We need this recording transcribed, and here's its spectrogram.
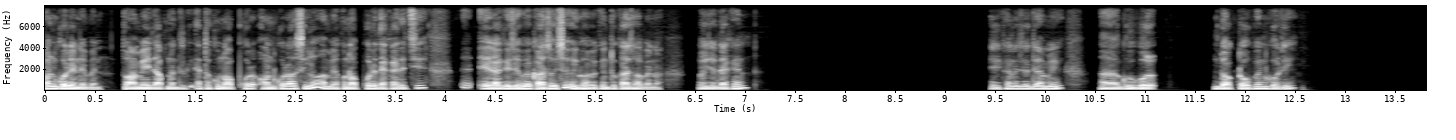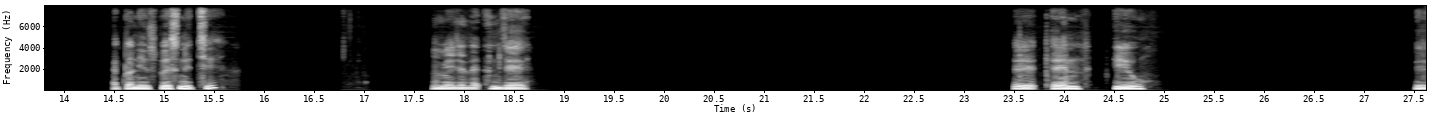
অন করে নেবেন। তো আমি এই যে আপনাদের এতক্ষণ অফ করে অন করা ছিল, আমি এখন অফ করে দেখা দিচ্ছি। এর আগে যেভাবে কাজ হয়েছে, ওইভাবে কিন্তু কাজ হবে না। ওই যে দেখেন। এখানে যদি আমি গুগল ডকটা ওপেন করি, একটা নিউজ পেজ নিচ্ছি। আমি এই যে যে N U A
